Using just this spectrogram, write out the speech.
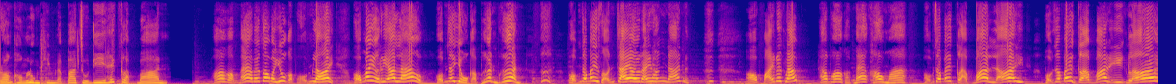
ร้องของลุงทิมและป้าจูดี้ให้กลับบ้าน พ่อกับแม่ไม่ต้องมายุ่งกับผมเลย ผมไม่เรียนแล้ว ผมจะอยู่กับเพื่อนเพื่อน ผมจะไม่สนใจอะไรทั้งนั้น เอาไปนะครับ ถ้าพ่อกับแม่เข้ามา ผมจะไม่กลับบ้านเลย ผมจะไม่กลับบ้านอีกเลย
